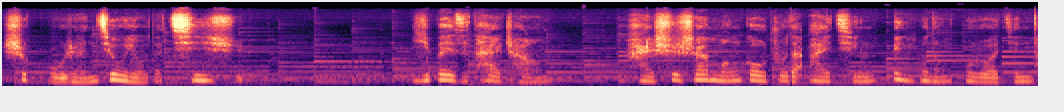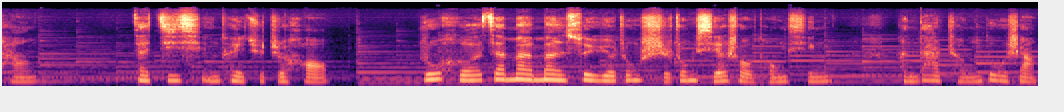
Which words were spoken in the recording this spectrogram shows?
是古人就有的期许。一辈子太长，海誓山盟构筑的爱情并不能固若金汤，在激情褪去之后。如何在漫漫岁月中始终携手同行，很大程度上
